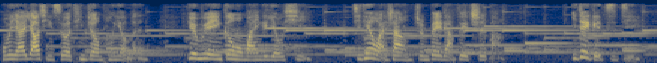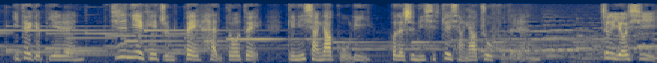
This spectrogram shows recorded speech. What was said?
我们也要邀请所有听众朋友们，愿不愿意跟我们玩一个游戏？今天晚上准备两对翅膀，一对给自己，一对给别人。其实你也可以准备很多对，给你想要鼓励或者是你最想要祝福的人。这个游戏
